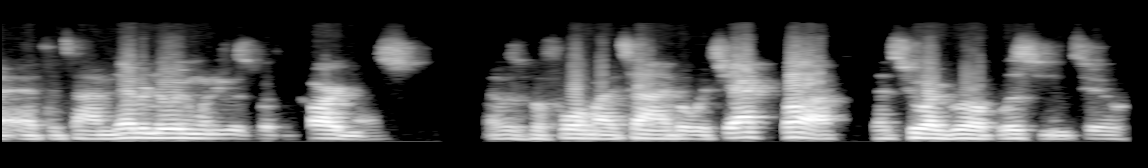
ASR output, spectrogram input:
at, at the time. Never knew him when he was with the Cardinals. That was before my time. But with Jack Buck, that's who I grew up listening to.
